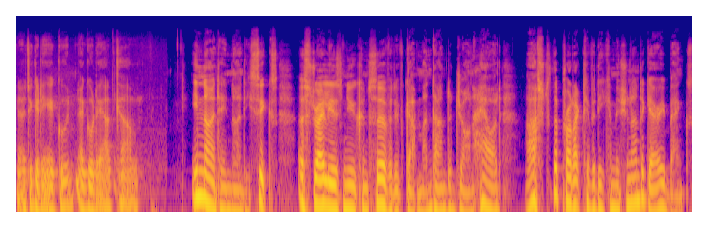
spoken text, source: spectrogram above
you know, to getting a good, a good outcome. In 1996, Australia's new Conservative government under John Howard asked the Productivity Commission under Gary Banks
